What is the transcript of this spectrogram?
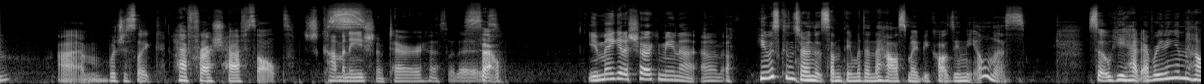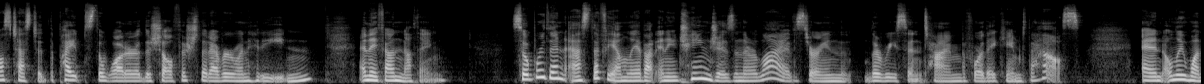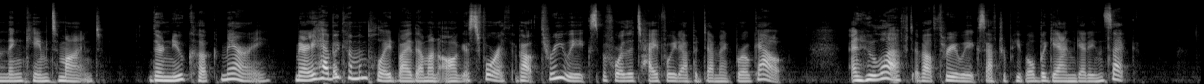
um, which is like half fresh, half salt. just a combination of terror. That's what it is. So you may get a shark, you may not. I don't know. he was concerned that something within the house might be causing the illness. So he had everything in the house tested the pipes, the water, the shellfish that everyone had eaten, and they found nothing. Soper then asked the family about any changes in their lives during the recent time before they came to the house. And only one thing came to mind their new cook, Mary. Mary had become employed by them on August 4th, about three weeks before the typhoid epidemic broke out, and who left about three weeks after people began getting sick.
